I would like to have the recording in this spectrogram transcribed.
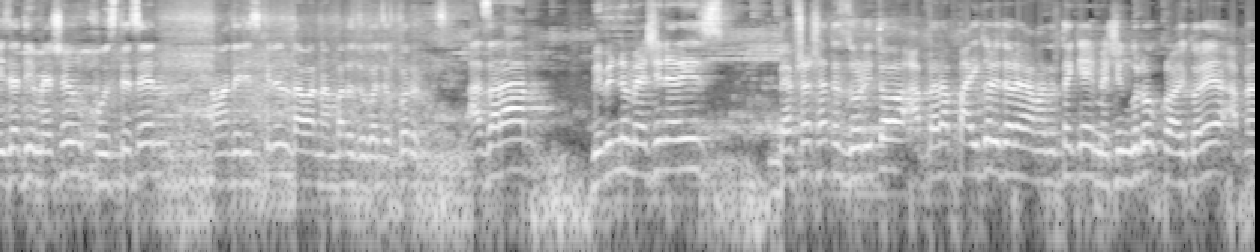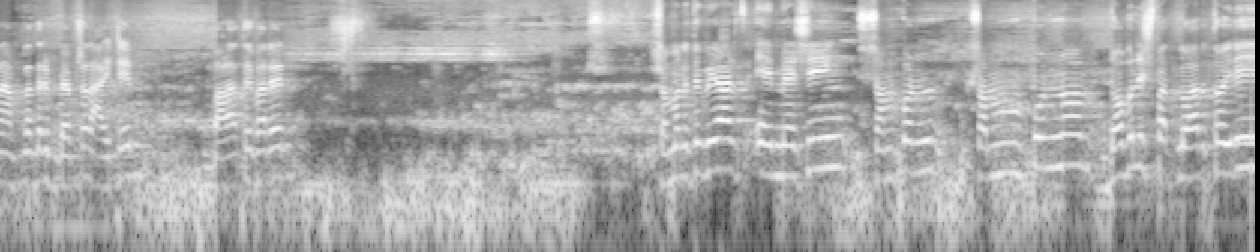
এই জাতীয় মেশিন খুঁজতেছেন, আমাদের স্ক্রিন দেওয়া নাম্বারে যোগাযোগ করুন। আর যারা বিভিন্ন মেশিনারিজ ব্যবসার সাথে জড়িত, আপনারা পাইকারি দরে আমাদের থেকে এই মেশিনগুলো ক্রয় করে আপনারা আপনাদের ব্যবসার আইটেম বাড়াতে পারেন। সম্মানিত বিয়ার্স এই মেশিন সম্পূর্ণ সম্পূর্ণ ডবল ইস্পাত লোহার তৈরি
